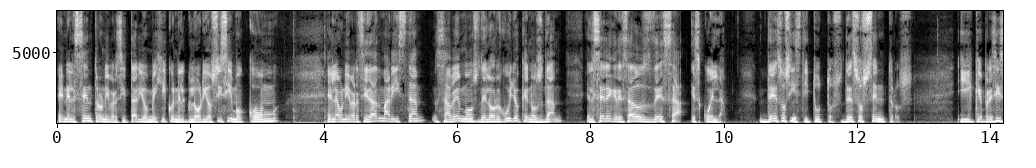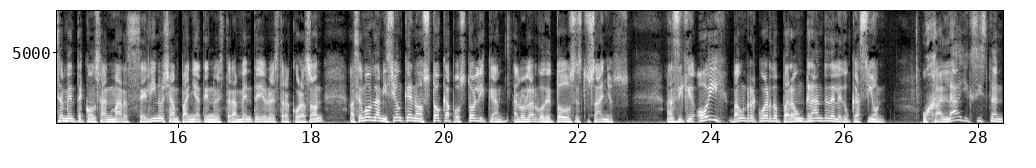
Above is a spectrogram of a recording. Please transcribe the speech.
en el Centro Universitario México, en el gloriosísimo CUM, en la Universidad Marista, sabemos del orgullo que nos da el ser egresados de esa escuela, de esos institutos, de esos centros y que precisamente con San Marcelino Champañat en nuestra mente y en nuestro corazón hacemos la misión que nos toca apostólica a lo largo de todos estos años. Así que hoy va un recuerdo para un grande de la educación, Ojalá y existan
